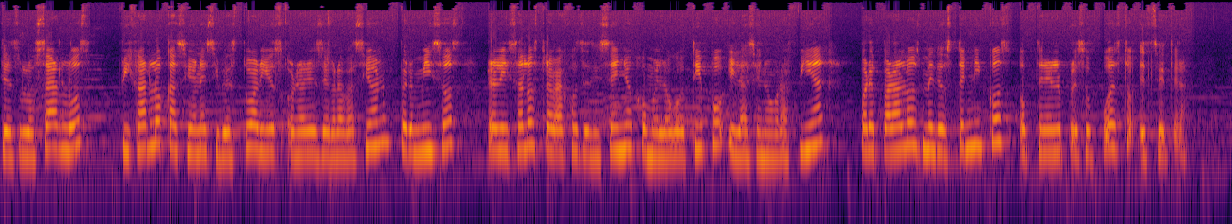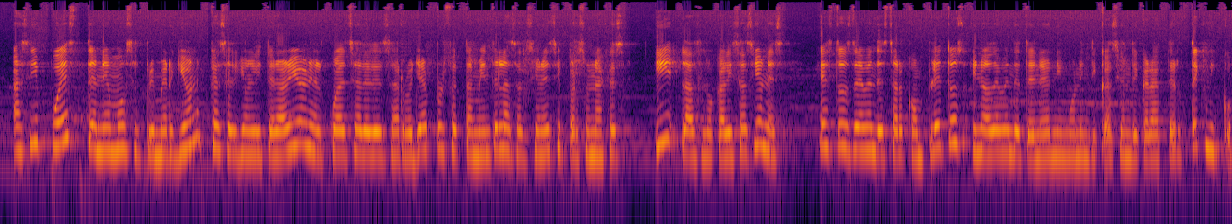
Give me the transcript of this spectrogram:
desglosarlos, fijar locaciones y vestuarios, horarios de grabación, permisos, realizar los trabajos de diseño como el logotipo y la escenografía, preparar los medios técnicos, obtener el presupuesto, etc. Así pues, tenemos el primer guion, que es el guion literario en el cual se ha de desarrollar perfectamente las acciones y personajes y las localizaciones. Estos deben de estar completos y no deben de tener ninguna indicación de carácter técnico.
